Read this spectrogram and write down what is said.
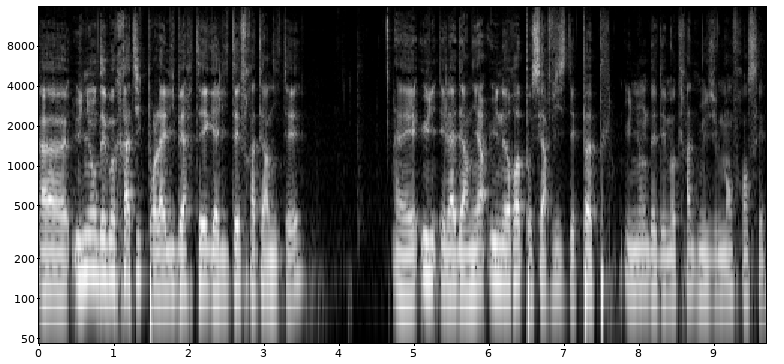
euh, Union démocratique pour la liberté, égalité, fraternité. Et la dernière, une Europe au service des peuples, Union des démocrates musulmans français.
